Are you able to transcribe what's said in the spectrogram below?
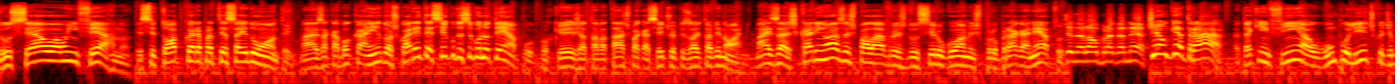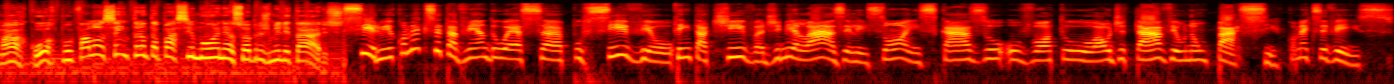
Do céu ao inferno. Esse tópico era para ter saído ontem, mas acabou caindo aos 45 do segundo tempo, porque já tava tarde pra cacete o episódio tava enorme. Mas as carinhosas palavras do Ciro Gomes pro Braga Neto General Braga Neto. tinham que entrar. Até que enfim, algum político de maior corpo falou sem tanta parcimônia sobre os militares. Ciro, e como é que você está vendo essa possível tentativa de melar as eleições caso o voto auditável não passe? Como é que você vê isso?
